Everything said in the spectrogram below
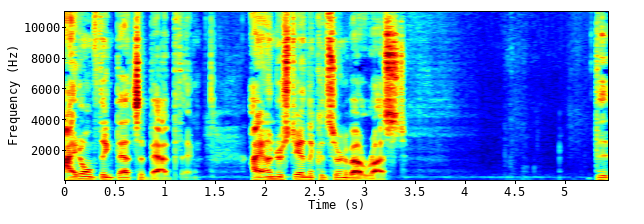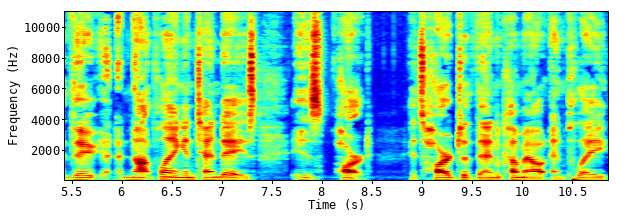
I don't think that's a bad thing. I understand the concern about rust. They not playing in 10 days is hard. It's hard to then come out and play.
